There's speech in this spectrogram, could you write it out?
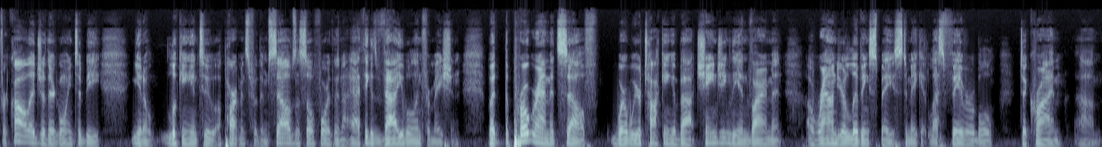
for college or they're going to be you know looking into apartments for themselves and so forth and I, I think it's valuable information. But the program itself where we're talking about changing the environment around your living space to make it less favorable to crime um,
